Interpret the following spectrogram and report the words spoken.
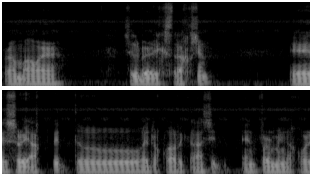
from our silver extraction is reacted to hydrochloric acid and forming aqua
